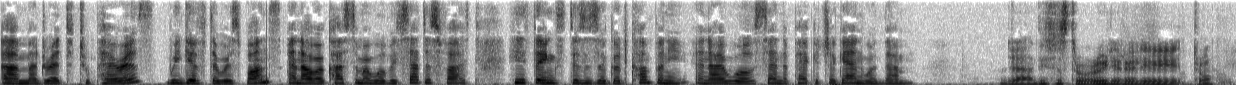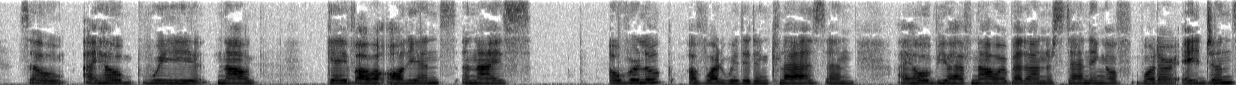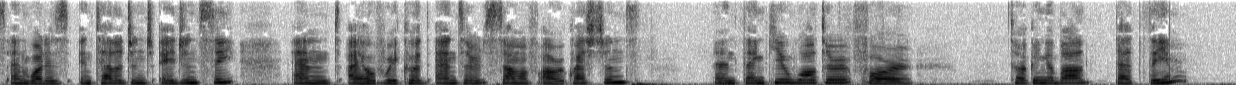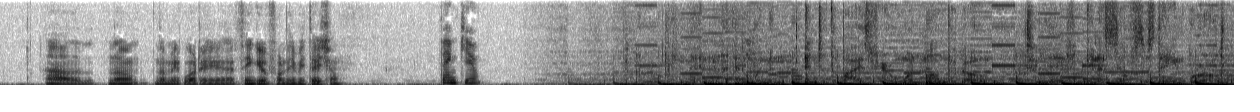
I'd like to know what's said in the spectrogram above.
uh, Madrid to Paris. We give the response, and our customer will be satisfied. He thinks this is a good company, and I will send a package again with them. yeah this is true really really true So I hope we now gave our audience a nice overlook of what we did in class, and I hope you have now a better understanding of what are agents and what is intelligent agency. And I hope we could answer some of our questions. And thank you, Walter, for talking about that theme. ah no don't be worried thank you for the invitation Thank you. Men and women entered the biosphere one month ago to live in a self-sustained world.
